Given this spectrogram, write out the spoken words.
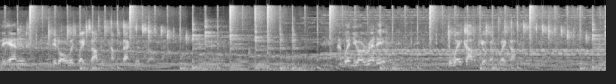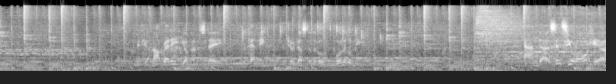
in the end, it always wakes up and comes back to itself. And when you're ready to wake up, you're going to wake up. And if you're not ready, you're going to stay pretending that you're just a little, poor little me. And uh, since you're all here,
